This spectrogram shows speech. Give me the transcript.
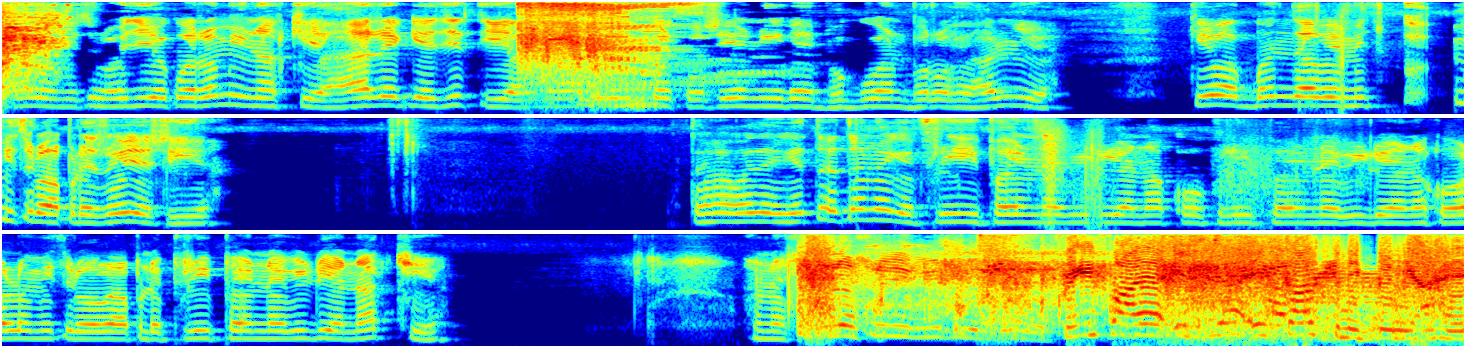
હાલો મિત્રો હજી એકવાર રમી નાખીએ હારે કે જીતીએ અને આપણે ઉપર તો છે નહીં ભાઈ ભગવાન ભરોસે હાલીએ કેવા બંધ આવે મિત- મિત્રો આપણે જોઈએ છીએ તમે બધા કહેતા હતા ને કે ફ્રી ફાયરના વિડીયો નાખો ફ્રી ફાયરના વિડીયો નાખો હાલો મિત્રો હવે આપણે ફ્રી ફાયરના વિડીયો નાખીએ અને છેલ્લે સુધી વિડિયો જોયો ફ્રી ફાયર ઇન્ડિયા એક કાલ્પનિક દુનિયા હે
